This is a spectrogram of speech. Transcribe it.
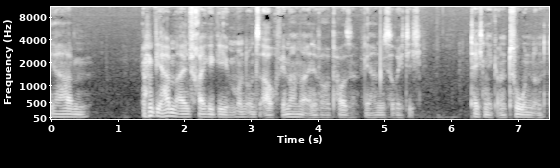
wir haben, wir haben allen freigegeben und uns auch. Wir machen mal eine Woche Pause. Wir haben nicht so richtig Technik und Ton und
